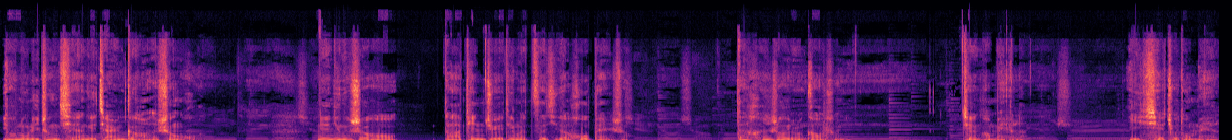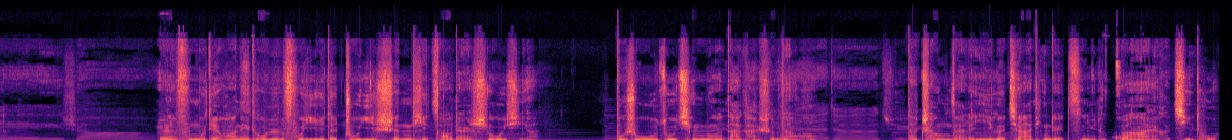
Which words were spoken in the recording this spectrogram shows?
要努力挣钱，给家人更好的生活。年轻的时候，打拼决定了自己的后半生，但很少有人告诉你，健康没了，一切就都没了。原来父母电话那头日复一日的注意身体，早点休息啊，不是无足轻重的打卡式问候，它承载了一个家庭对子女的关爱和寄托。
